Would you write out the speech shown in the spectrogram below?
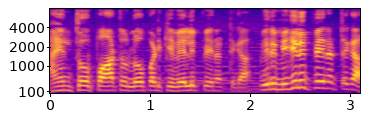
ఆయనతో పాటు లోపలికి వెళ్ళిపోయినట్టుగా వీరు మిగిలిపోయినట్టుగా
